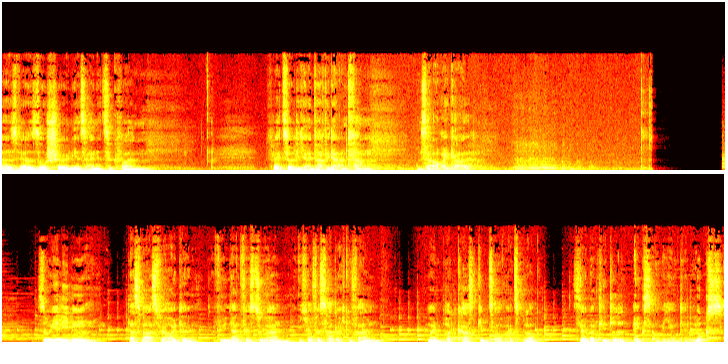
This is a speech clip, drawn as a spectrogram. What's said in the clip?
Ja, es wäre so schön, jetzt eine zu qualmen. Vielleicht sollte ich einfach wieder anfangen. Ist ja auch egal. So, ihr Lieben, das war's für heute. Vielen Dank fürs Zuhören. Ich hoffe, es hat euch gefallen. Mein Podcast gibt's auch als Blog. Selber Titel Ex-Oriente Lux.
